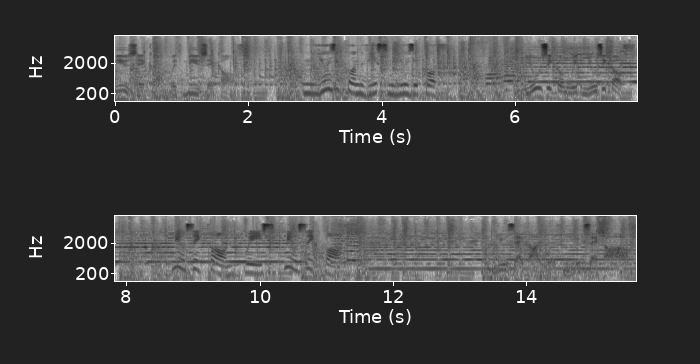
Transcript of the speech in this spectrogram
Music on with music off. Music on with music off. Music on with music off. Music on with music off. With music off.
